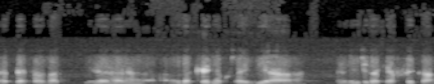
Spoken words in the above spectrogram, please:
uh, pesa za uh, za Kenya kusaidia uh, nchi za Kiafrika.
